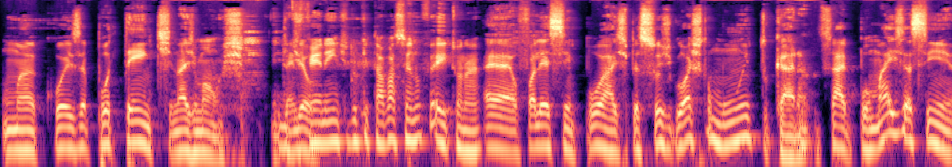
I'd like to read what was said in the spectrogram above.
uma coisa potente nas mãos, entendeu? Diferente do que estava sendo feito, né? É, eu falei assim, porra, as pessoas gostam muito, cara, sabe? Por mais assim,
